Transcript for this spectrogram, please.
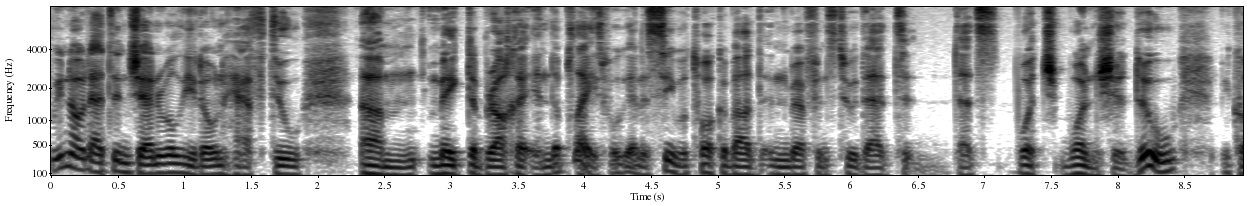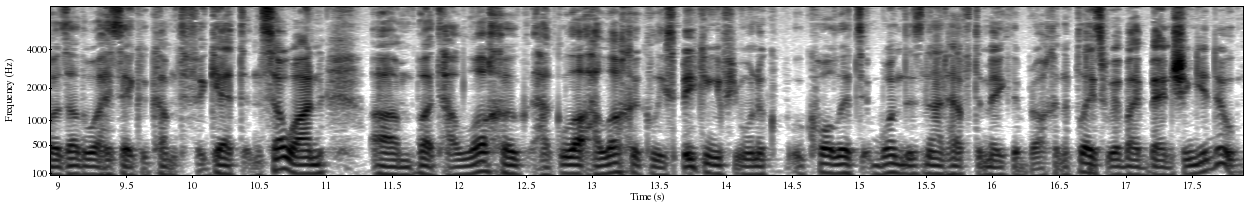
We know that in general you don't have to um, make the bracha in the place. We're going to see. We'll talk about in reference to that. That's what one should do because otherwise they could come to forget and so on. Um, but halachically speaking, if you want to call it, one does not have to make the bracha in the place. Whereby benching you do.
